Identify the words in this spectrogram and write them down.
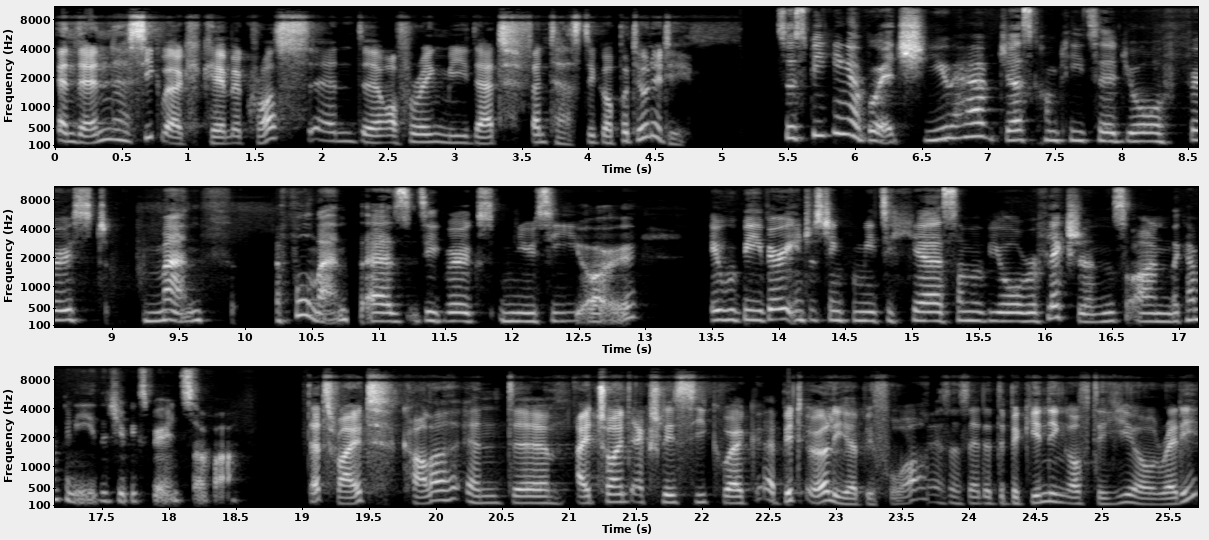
And then Siegwerk came across and uh, offering me that fantastic opportunity. So, speaking of which, you have just completed your first month, a full month as Siegwerk's new CEO. It would be very interesting for me to hear some of your reflections on the company that you've experienced so far. That's right, Carla. And uh, I joined actually Siegwerk a bit earlier before, as I said, at the beginning of the year already.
